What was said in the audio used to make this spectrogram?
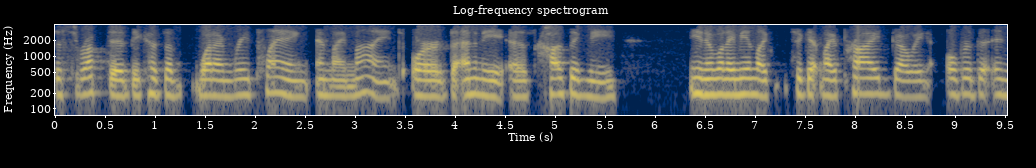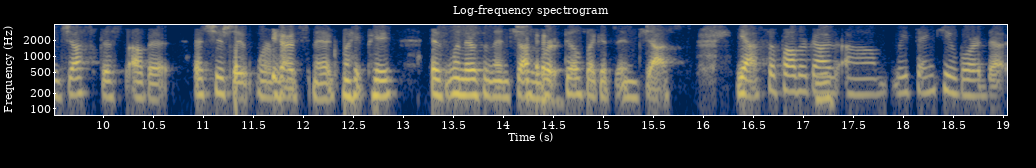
disrupted because of what I'm replaying in my mind or the enemy is causing me, you know what I mean, like to get my pride going over the injustice of it. That's usually where yes. my snag might be, is when there's an injustice, where it feels like it's unjust. Yeah, so Father God, um, we thank you, Lord, that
